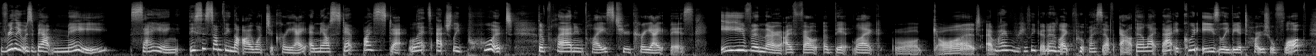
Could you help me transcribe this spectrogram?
really, it was about me saying, This is something that I want to create. And now, step by step, let's actually put the plan in place to create this. Even though I felt a bit like, oh god am i really gonna like put myself out there like that it could easily be a total flop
